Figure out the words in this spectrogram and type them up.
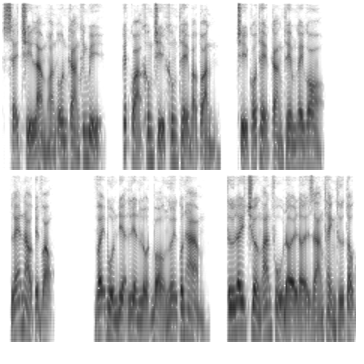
sẽ chỉ làm hoàn ôn càng khinh bỉ, kết quả không chỉ không thể bảo toàn, chỉ có thể càng thêm gay go. Lẽ nào tuyệt vọng? Vậy bổn điện liền lột bỏ ngươi quân hàm, từ đây trường an phủ đời đời giáng thành thứ tộc,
